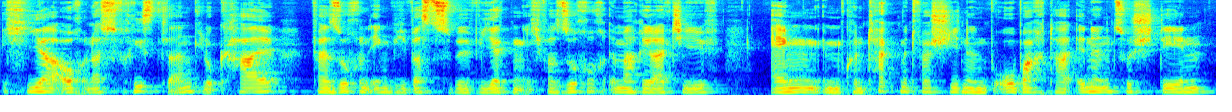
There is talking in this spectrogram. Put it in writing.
hier auch in Ostfriesland lokal versuchen, irgendwie was zu bewirken. Ich versuche auch immer relativ eng im Kontakt mit verschiedenen BeobachterInnen zu stehen,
